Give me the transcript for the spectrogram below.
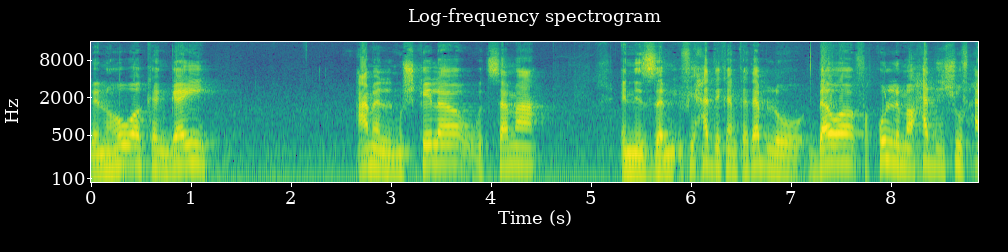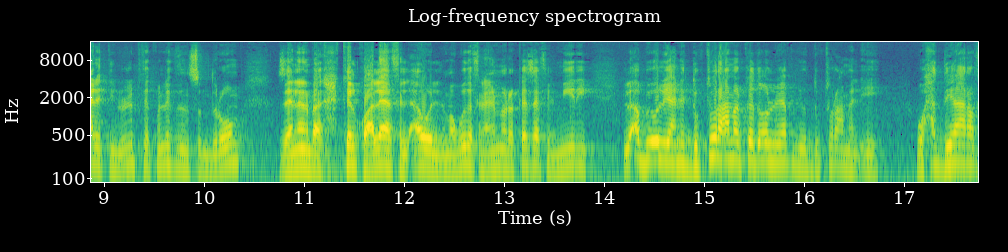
لأن هو كان جاي عمل مشكلة واتسمع إن الزمي... في حد كان كتب له دواء فكل ما حد يشوف حالة neuroleptic malignant syndrome زي اللي أنا بحكي لكم عليها في الأول اللي موجودة في العنايه المركزة في الميري الأب يقول يعني الدكتور عمل كده أقول له يا ابني الدكتور عمل إيه؟ هو حد يعرف؟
